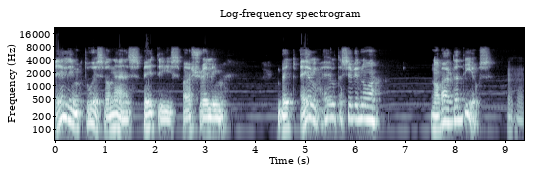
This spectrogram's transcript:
Elīma, to es vēl neesmu pētījis pašu Elīmu, bet El, El tas jau ir no, no vārda Dievs. Mm -hmm.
